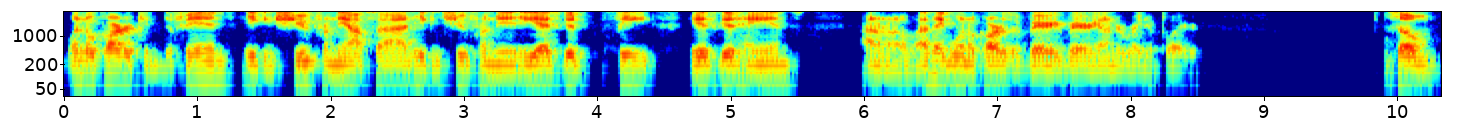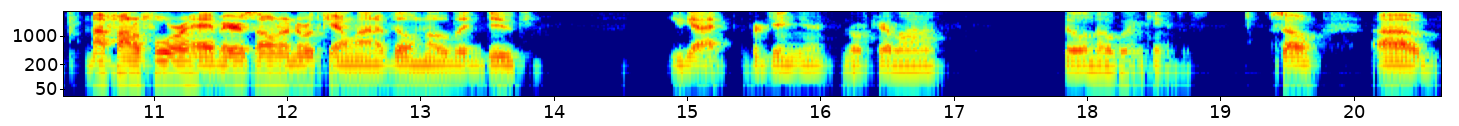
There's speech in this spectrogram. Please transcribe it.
Wendell Carter can defend. He can shoot from the outside. He can shoot from the. He has good feet. He has good hands. I don't know. I think Wendell Carter is a very, very underrated player. So my final four have Arizona, North Carolina, Villanova, and Duke. You got Virginia, North Carolina, Villanova, and Kansas. so um,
